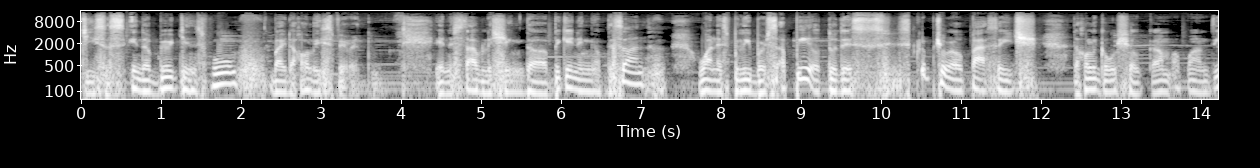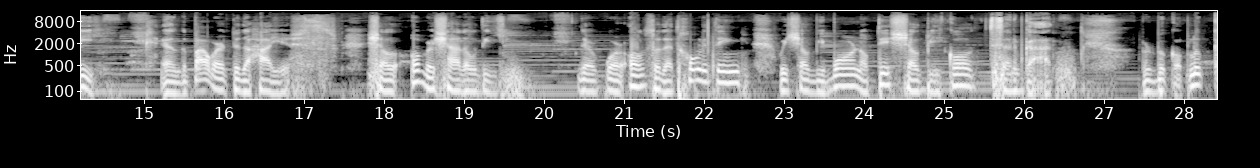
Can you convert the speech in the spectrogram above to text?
Jesus in the Virgin's womb by the Holy Spirit. In establishing the beginning of the Son, Oneness believers appeal to this scriptural passage, the Holy Ghost shall come upon thee and the power to the highest shall overshadow thee. Therefore also that holy thing which shall be born of this shall be called the Son of God. The book of Luke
